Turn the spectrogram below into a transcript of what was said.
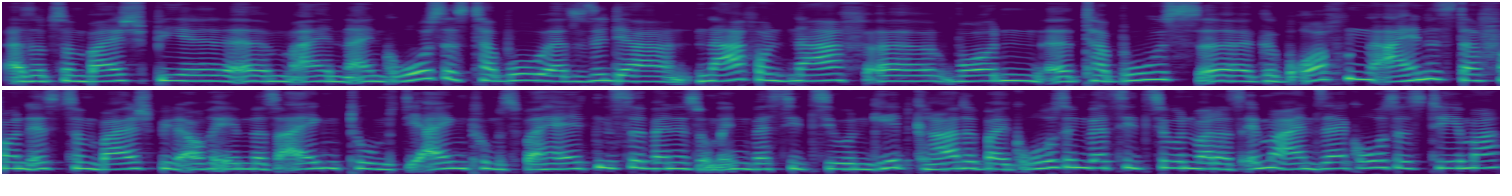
also zum Beispiel ähm, ein, ein großes Tabu, also sind ja nach und nach äh, wurden äh, Tabus äh, gebrochen. Eines davon ist zum Beispiel auch eben das Eigentums, die Eigentumsverhältnisse, wenn es um Investitionen geht. Gerade bei Großinvestitionen war das immer ein sehr großes Thema.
